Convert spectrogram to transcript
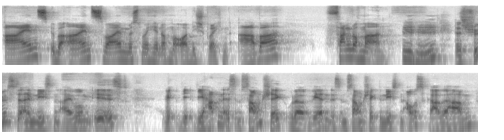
Eins über eins, zwei müssen wir hier nochmal ordentlich sprechen. Aber fang doch mal an. Mhm. Das Schönste an dem nächsten Album ist, wir, wir, hatten es im Soundcheck oder werden es im Soundcheck der nächsten Ausgabe haben.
